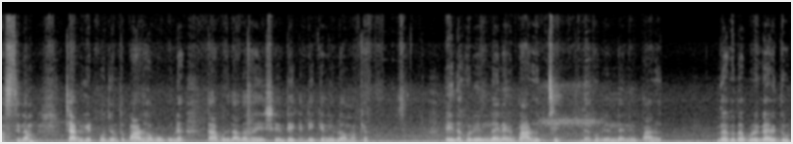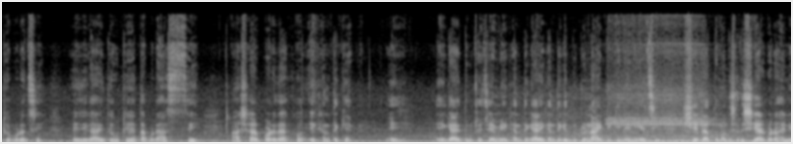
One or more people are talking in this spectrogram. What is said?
আসছিলাম। চাবি গেট পর্যন্ত পার হব বলে। তারপরে দাদাভাই এসে ডেকে ডেকে নিল আমাকে। এই দেখো রেল লাইনে আমি পার হচ্ছি। দেখো রেল লাইনে পার দেখো তারপরে গাড়িতে উঠে পড়েছি। এই যে গাড়িতে উঠে তারপরে আসছি। আসার পরে দেখো এখান থেকে এই যে এই গাড়িতে উঠেছি আমি এখান থেকে, আর এখান থেকে দুটো নাইটি কিনে নিয়েছি। সেটা তোমাদের সাথে শেয়ার করা হয়নি,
